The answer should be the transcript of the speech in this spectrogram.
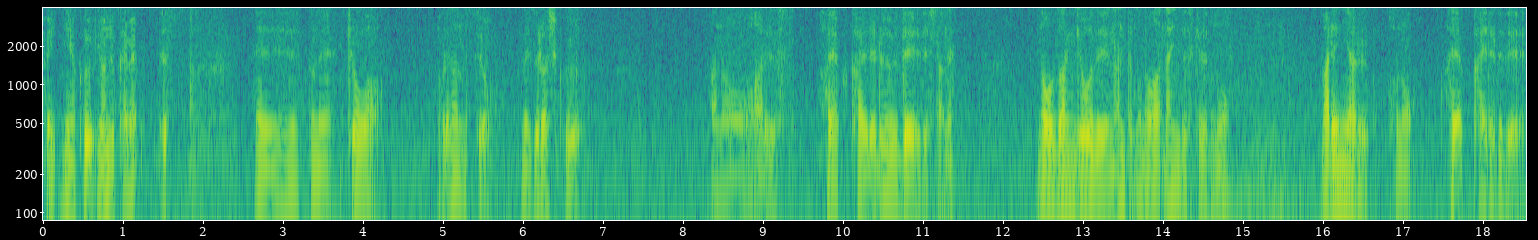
はい、240回目です。えー、っとね、今日は、あれなんですよ。珍しく、あのあれです。早く帰れるデーでしたね。ノー残業デーなんてものはないんですけれども、稀にある、この、早く帰れるデー。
